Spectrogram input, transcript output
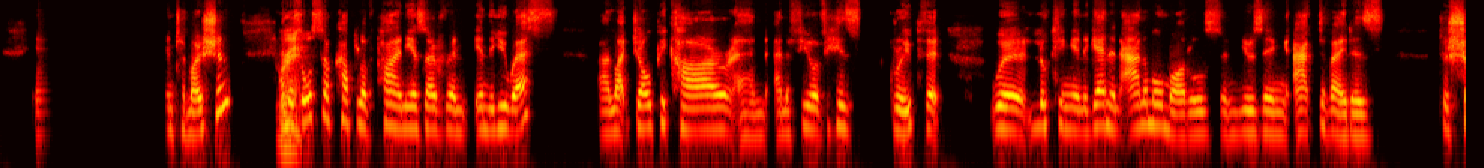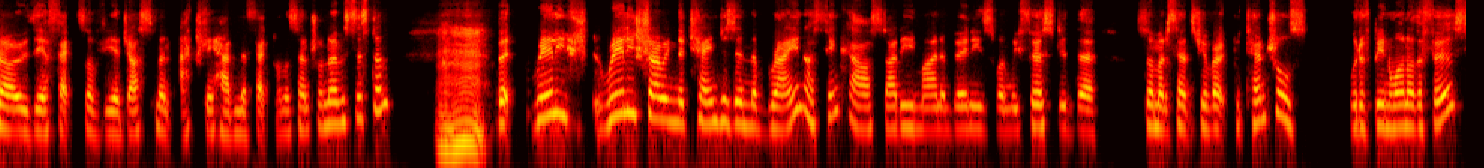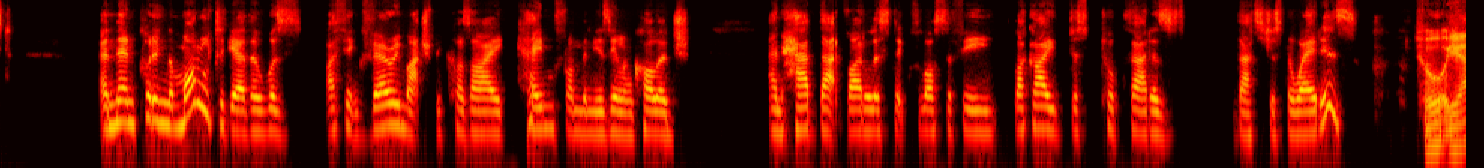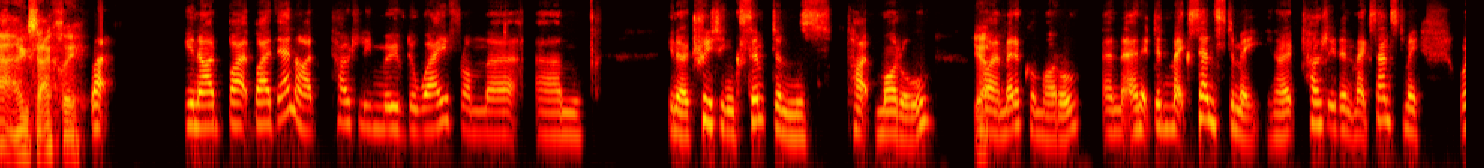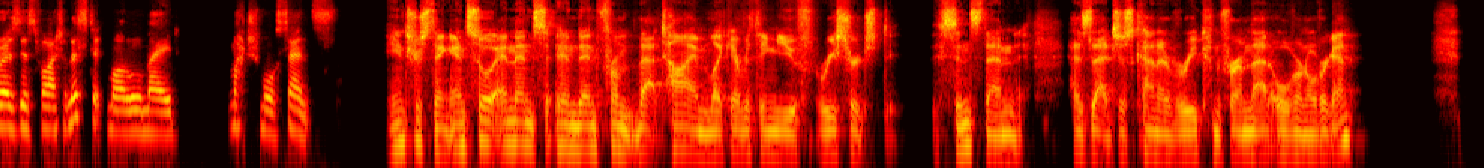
into motion. Right. there's also a couple of pioneers over in, in the US, uh, like Joel Pickar and, and a few of his group that were looking in again in animal models and using activators to show the effects of the adjustment actually had an effect on the central nervous system. Mhm. But really, really showing the changes in the brain. I think our study, mine and Bernie's, when we first did the somatosensory evoked potentials, would have been one of the first. And then putting the model together was, I think, very much because I came from the New Zealand College and had that vitalistic philosophy. Like I just took that as that's just the way it is. Cool. yeah, exactly. But You know, by by then I'd totally moved away from the, um, you know, treating symptoms type model, Yeah. biomedical model, and and it didn't make sense to me. You know, it totally didn't make sense to me. Whereas this vitalistic model made much more sense. Interesting. And so, and then, and then from that time, like everything you've researched since then, has that just kind of reconfirmed that over and over again?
